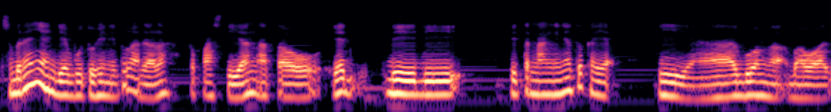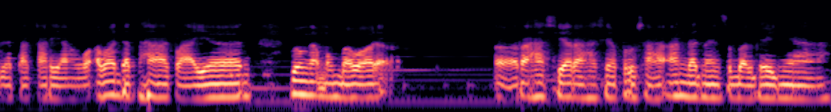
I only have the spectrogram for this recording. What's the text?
sebenarnya yang dia butuhin itu adalah kepastian atau ya di di ditenanginya tuh kayak iya gue nggak bawa data karyawan apa data klien gue nggak membawa Eh, rahasia-rahasia perusahaan dan lain sebagainya.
